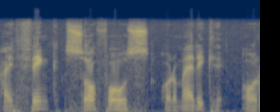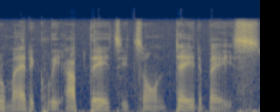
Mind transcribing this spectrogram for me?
I think Sophos automatic automatically updates its own database.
